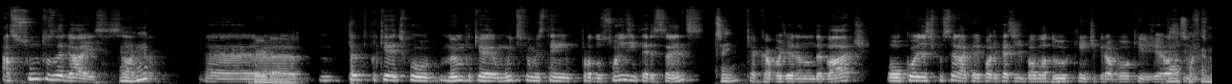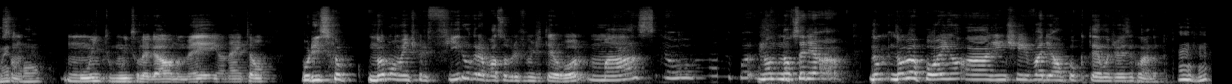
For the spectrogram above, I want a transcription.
assuntos legais, saca? É, Verdade. Tanto porque, tipo, mesmo porque muitos filmes têm produções interessantes, Sim. que acabam gerando um debate, ou coisas tipo, sei lá, aquele podcast de Babadook que a gente gravou, que gerou Nossa, uma muito discussão bom. muito, muito legal no meio, né? Então, Por isso que eu normalmente prefiro gravar sobre filme de terror, mas eu não, não seria. Não, não me oponho a gente variar um pouco o tema de vez em quando. Uhum.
